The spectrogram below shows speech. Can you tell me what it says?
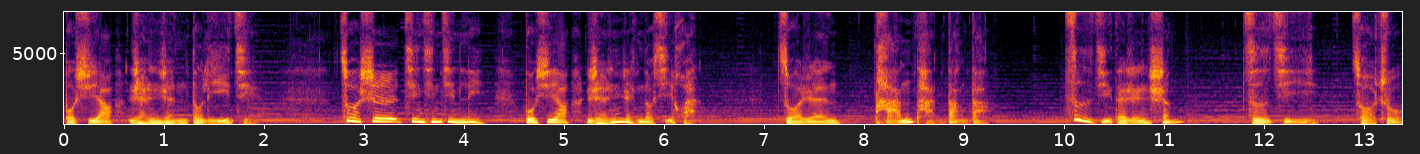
不需要人人都理解；做事尽心尽力，不需要人人都喜欢；做人坦坦荡荡，自己的人生自己做主。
